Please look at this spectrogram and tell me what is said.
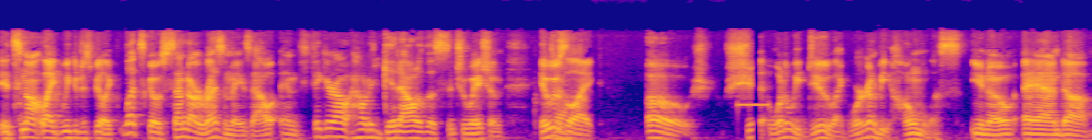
it's not like we could just be like let's go send our resumes out and figure out how to get out of this situation. It was Yeah. like oh shit, what do we do? Like, we're going to be homeless, you know? And uh,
